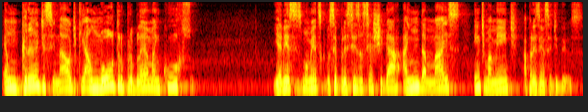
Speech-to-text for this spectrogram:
é um grande sinal de que há um outro problema em curso. E é nesses momentos que você precisa se achegar ainda mais intimamente a presença de Deus.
